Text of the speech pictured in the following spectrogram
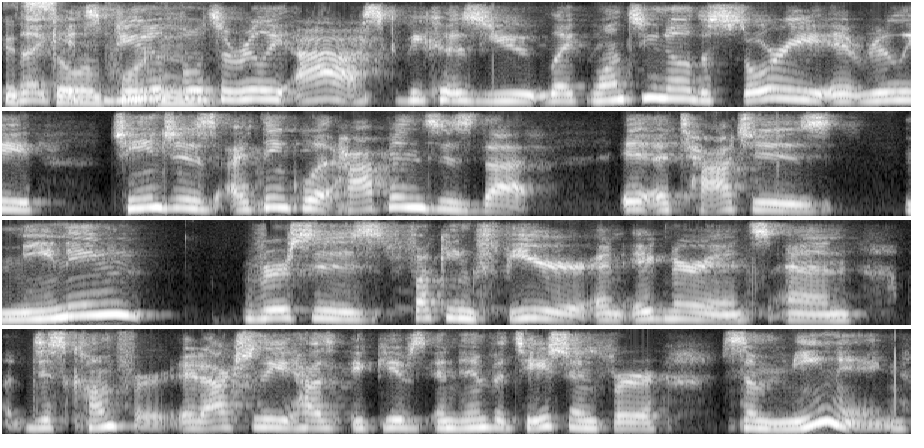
It's like so it's important. beautiful to really ask because you like once you know the story, it really changes. I think what happens is that it attaches meaning versus fucking fear and ignorance and discomfort. It actually has it gives an invitation for some meaning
